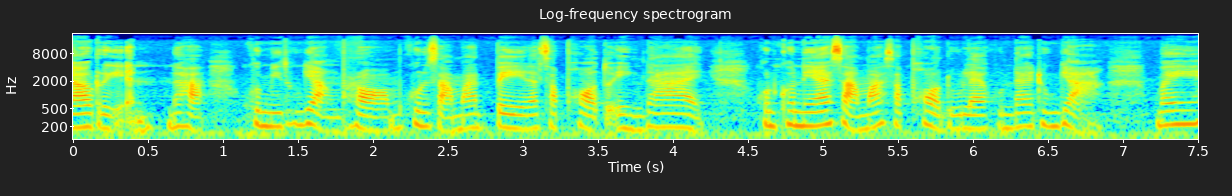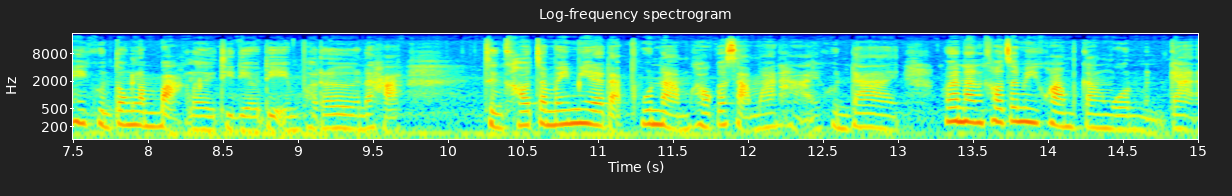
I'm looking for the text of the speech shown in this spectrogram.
ก้าวเหรียญนะคะ คุณมีทุกอย่างพร้อม คุณสามารถเปย์และซัพพอร์ตตัวเองได้ คนคนนี้สามารถซัพพอร์ตดูแลคุณได้ทุกอย่าง ไม่ให้คุณต้องลำบากเลยทีเดียว The Emperor นะคะถึงเขาจะไม่มีระดับผู้นำเขาก็สามารถหาให้คุณได้ เพราะฉะนั้นเขาจะมีความกังวลเหมือนกัน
